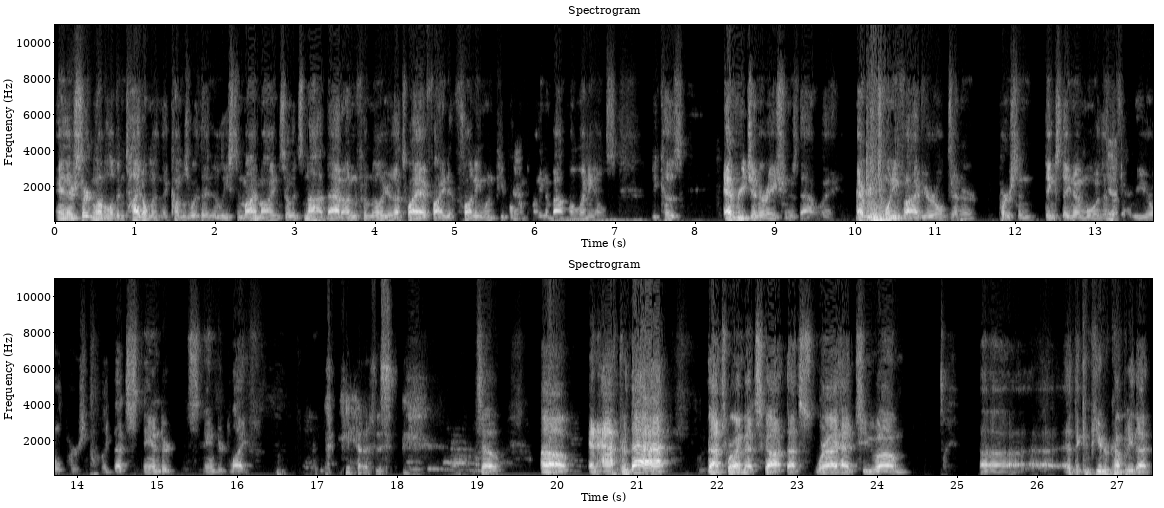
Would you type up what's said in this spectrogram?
and there's a certain level of entitlement that comes with it, at least in my mind. So it's not that unfamiliar. That's why I find it funny when people complain about millennials, because every generation is that way. Every 25 year old gener- person thinks they know more than yeah. the 40 year old person. Like that's standard standard life. yes. So, uh, and after that, that's where I met Scott. That's where I had to. Um, uh, at the computer company that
